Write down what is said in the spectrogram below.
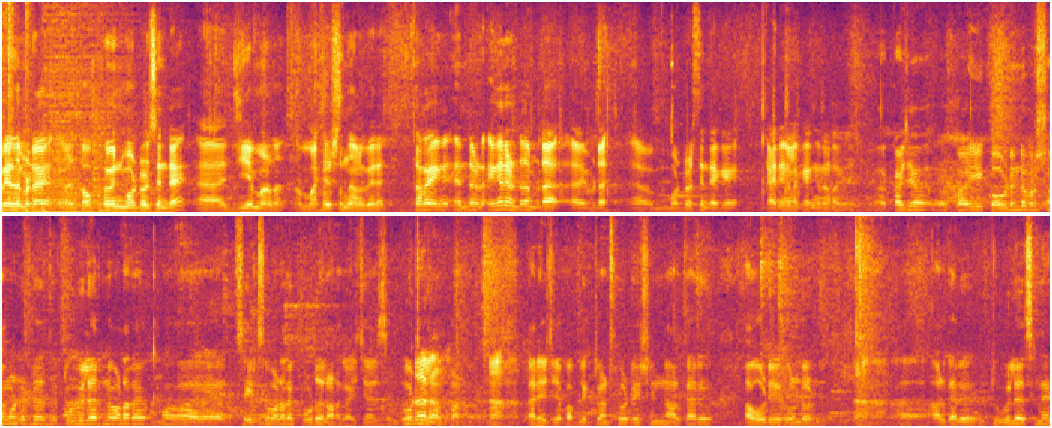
ഇത് നമ്മുടെ ടോപ്പ് ഹെവൻ മോട്ടോഴ്സിന്റെ ജി എം ആണ്. മഹേഷ് എന്നാണ് പേര്. സാറേ എന്താ എങ്ങനെയുണ്ട് നമ്മുടെ ഇവിടെ മോട്ടോഴ്സിന്റെ ഒക്കെ കാര്യങ്ങളൊക്കെ എങ്ങനെ നടക്കുന്നത് കഴിഞ്ഞ ഇപ്പോൾ ഈ കോവിഡിന്റെ പ്രശ്നം കൊണ്ടിട്ട് ടൂ വീലറിന് വളരെ സെയിൽസ് വളരെ കൂടുതലാണ്. കഴിച്ച കൂടുതലാണ്? കാര്യം വെച്ചാൽ പബ്ലിക് ട്രാൻസ്പോർട്ടേഷൻ ആൾക്കാർ അവോയ്ഡ് ചെയ്തുകൊണ്ടുണ്ട്. ആൾക്കാർ ടൂ വീലേഴ്സിന്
